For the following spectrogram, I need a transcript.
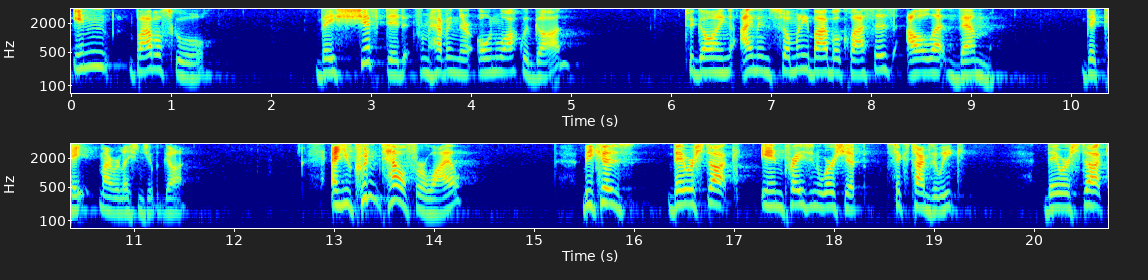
in Bible school, they shifted from having their own walk with God to going, I'm in so many Bible classes, I'll let them dictate my relationship with God. And you couldn't tell for a while because they were stuck in praise and worship six times a week. They were stuck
